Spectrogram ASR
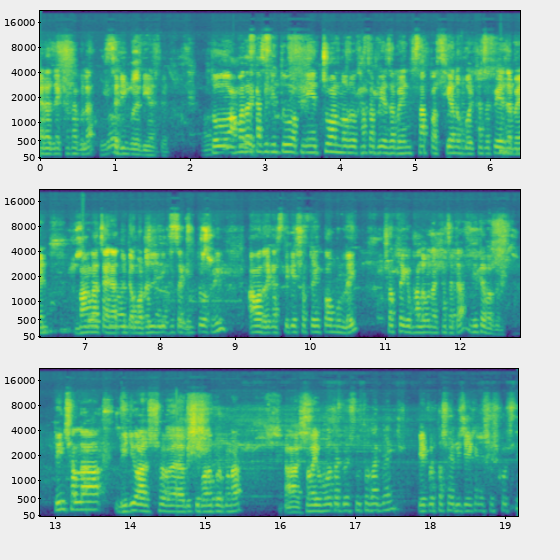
এরা যে খাতাগুলা সেটিং করে দিয়ে আসবে। তো আমাদের কাছে কিন্তু আপনি চুয়ান্ন খাঁচা পেয়ে যাবেন ছাপ্পা ছিয়ানব্বই খাঁচা পেয়ে যাবেন। বাংলা, চায়না দুটা মডেলের খাঁচা কিন্তু আপনি আমাদের কাছ থেকে সব থেকে কম মূল্যেই সব থেকে ভালো মানের খাঁচাটা নিতে পারবেন। ইনশাল্লাহ ভিডিও আর বেশি বড় করব না। সবাই ভালো থাকবেন, সুস্থ থাকবেন। এই প্রত্যাশায় ভিডিও এখানে শেষ করছি।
